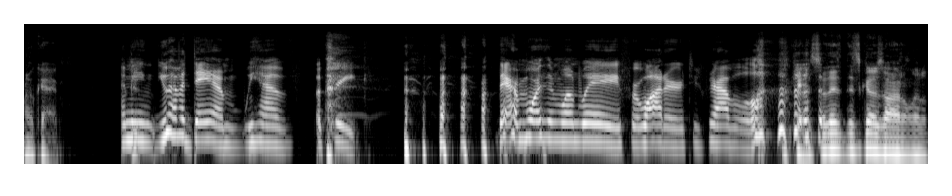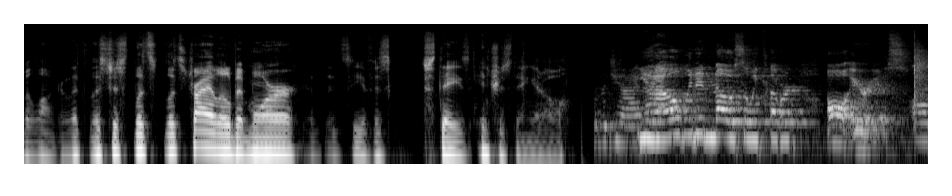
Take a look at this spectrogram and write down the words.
Okay. I mean, you have a dam, we have a creek. there are more than one way for water to travel. Okay, so this, this goes on a little bit longer. Let's let's just let's let's try a little bit more and, and see if this stays interesting at all. Vagina. You know, we didn't know, so we covered all areas. All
